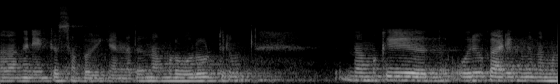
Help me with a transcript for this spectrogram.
അതങ്ങനെയൊക്കെ സംഭവിക്കാൻ. സംഭവിക്കാനുള്ളത് നമ്മൾ ഓരോരുത്തരും നമുക്ക് ഓരോ കാര്യങ്ങളും നമ്മൾ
